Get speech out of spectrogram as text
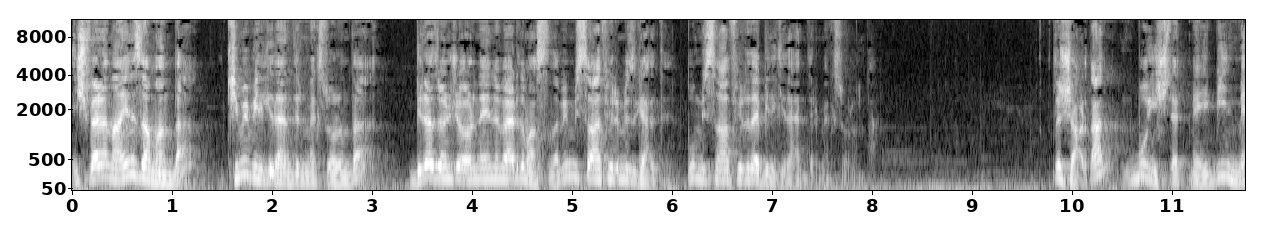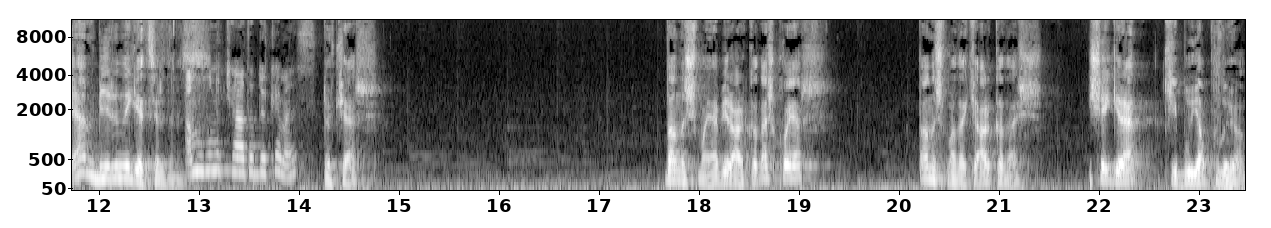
işveren aynı zamanda kimi bilgilendirmek zorunda? Biraz önce örneğini verdim aslında. Bir misafirimiz geldi. Bu misafiri de bilgilendirmek zorunda. Dışarıdan bu işletmeyi bilmeyen birini getirdiniz. Ama bunu kağıda dökemez. Döker. Danışmaya bir arkadaş koyar. Danışmadaki arkadaş işe giren ki bu yapılıyor.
